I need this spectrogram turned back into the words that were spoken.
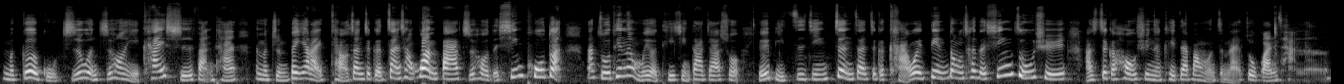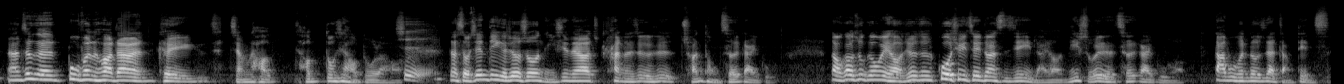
那么个股止稳之后呢，也开始反弹。那么准备要来挑战这个站上万八之后的新波段。那昨天呢，我们有提醒大家说，有一笔资金正在这个卡位电动车的新族群。而这个后续呢，可以再帮我们怎么来做观察呢？那这个部分的话，当然可以讲的好好东西好多了哦。是。那首先第一个就是说，你现在要看的这个是传统车盖股。那我告诉各位哈，就是过去这段时间以来哦，你所谓的车改股哦，大部分都是在涨电池，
